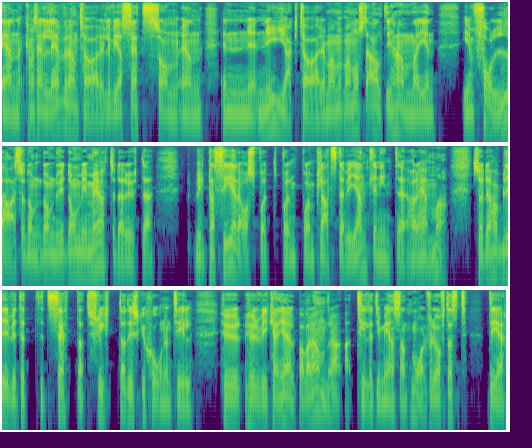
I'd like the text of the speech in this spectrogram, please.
en, kan man säga, en leverantör eller vi har sett som en, en ny aktör. Man, man måste alltid hamna i en, i en folla. Alltså de, de, de vi möter där ute vill placera oss på, ett, på, en, på en plats där vi egentligen inte hör hemma. Så det har blivit ett, ett sätt att flytta diskussionen till hur, hur vi kan hjälpa varandra till ett gemensamt mål. För det är oftast det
